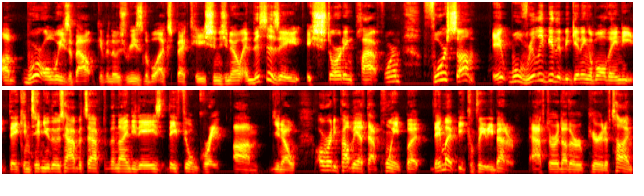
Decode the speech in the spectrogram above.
Um, we're always about giving those reasonable expectations, you know, and this is a, a starting platform for some it will really be the beginning of all they need. They continue those habits after the 90 days. They feel great. Um, you know, already probably at that point, but they might be completely better after another period of time.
